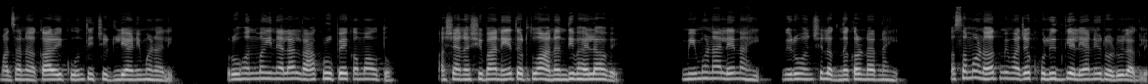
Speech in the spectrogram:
माझा नकार ऐकून ती चिडली आणि म्हणाली रोहन महिन्याला लाख रुपये कमावतो. अशा नशिबाने तर तू आनंदी व्हायला हवे. मी म्हणाले नाही मी रोहनशी लग्न करणार नाही. असं म्हणत मी माझ्या खोलीत गेले आणि रडू लागले.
